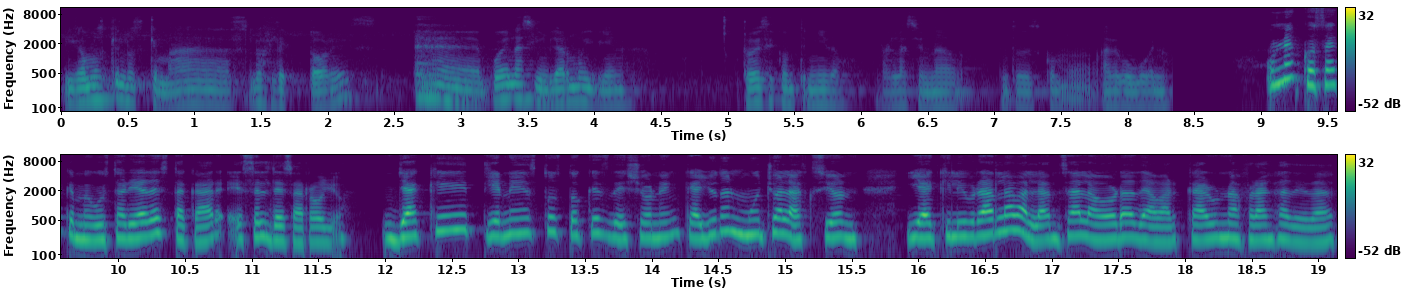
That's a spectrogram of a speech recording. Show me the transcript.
digamos que los que más, los lectores, pueden asimilar muy bien todo ese contenido relacionado. Entonces como algo bueno. Una cosa que me gustaría destacar es el desarrollo, ya que tiene estos toques de shonen que ayudan mucho a la acción y a equilibrar la balanza a la hora de abarcar una franja de edad.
